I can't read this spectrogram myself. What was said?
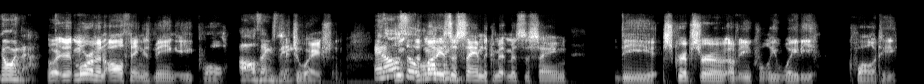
Knowing that. Uh, more of an all things being equal. All things being situation. Equal. And also, the money is the same, the commitment's the same the scripts are of equally weighty quality.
